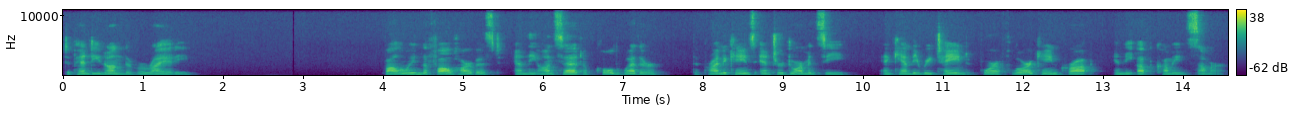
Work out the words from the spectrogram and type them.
depending on the variety. Following the fall harvest and the onset of cold weather, the primocanes enter dormancy and can be retained for a floricane crop in the upcoming summer.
